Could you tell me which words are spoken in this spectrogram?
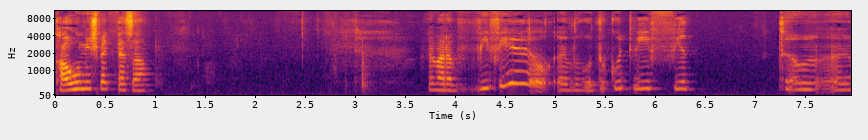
Kaugummi schmeckt besser. Äh, warte, wie viel? Also so gut wie 4000. Äh,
